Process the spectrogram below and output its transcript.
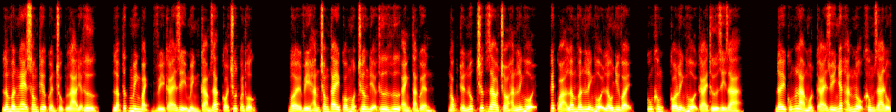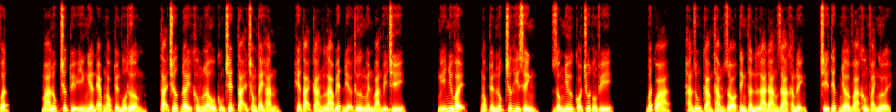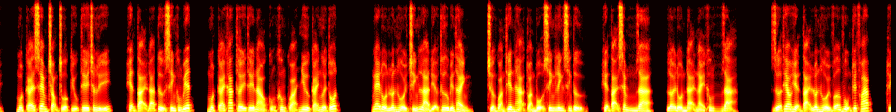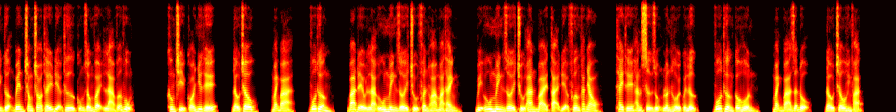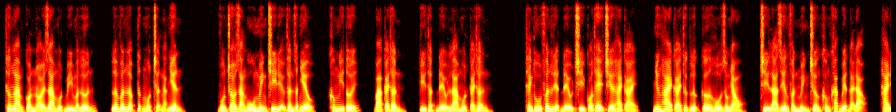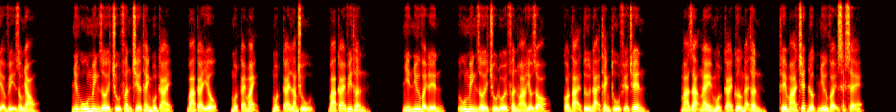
lâm vân nghe xong kia quyển trục là địa thư, lập tức minh bạch vì cái gì mình cảm giác có chút quen thuộc. Bởi vì hắn trong tay có một chương địa thư hư ảnh tàn quyển, ngọc tuyền lúc trước giao cho hắn lĩnh hội, kết quả lâm vân lĩnh hội lâu như vậy, cũng không có lĩnh hội cái thứ gì ra. Đây cũng là một cái duy nhất hắn nộ không ra đồ vật. Mà lúc trước tùy ý nghiền ép ngọc tuyền vô thường, tại trước đây không lâu cũng chết tại trong tay hắn, hiện tại càng là biết địa thư nguyên bản vị trí. Nghĩ như vậy, ngọc tuyền lúc trước hy sinh, giống như có chút thuần phí. Bất quá, hắn dung cảm thăm dò tinh thần là đáng giá khẳng định, chỉ tiếp nhờ và không phải người một cái xem trọng chúa cứu thế chân lý, hiện tại đã tử sinh không biết, một cái khác thấy thế nào cũng không quá như cái người tốt. Nghe đồn luân hồi chính là địa thư biến thành, trưởng quản thiên hạ toàn bộ sinh linh sinh tử, hiện tại xem ra, lời đồn đại này không giả. Dựa theo hiện tại luân hồi vỡ vụn thuyết pháp, hình tượng bên trong cho thấy địa thư cũng giống vậy là vỡ vụn. Không chỉ có như thế, đầu châu, mạnh bà, vô thường, ba đều là u minh giới chủ phân hóa mà thành, bị u minh giới chủ an bài tại địa phương khác nhau, thay thế hắn sử dụng luân hồi quyền lực, vô thường câu hồn, mạnh bà dẫn độ, đầu châu hình phạt. Thương lam còn nói ra một bí mật lớn, lâm vân lập tức một trận ngạc nhiên vốn cho rằng u minh chi địa thần rất nhiều, không nghĩ tới, ba cái thần, kỳ thật đều là một cái thần. Thành thú phân liệt đều chỉ có thể chia hai cái, nhưng hai cái thực lực cơ hồ giống nhau, chỉ là riêng phần mình trưởng không khác biệt đại đạo, hai địa vị giống nhau. Nhưng u minh giới chủ phân chia thành một cái, ba cái yếu, một cái mạnh, một cái làm chủ, ba cái vi thần. Nhìn như vậy đến, u minh giới chủ đối phân hóa hiểu rõ, còn tại tứ đại thánh thú phía trên. Mà dạng này một cái cường đại thần, thế mà chết được như vậy sạch sẽ.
